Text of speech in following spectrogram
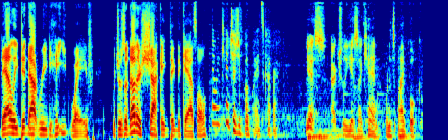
Natalie did not read Heat Wave, which was another shocking thing to Castle. No, we can't judge a book by its cover. Yes, actually, yes, I can, when it's my book.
